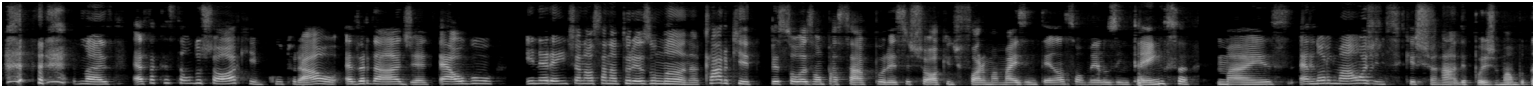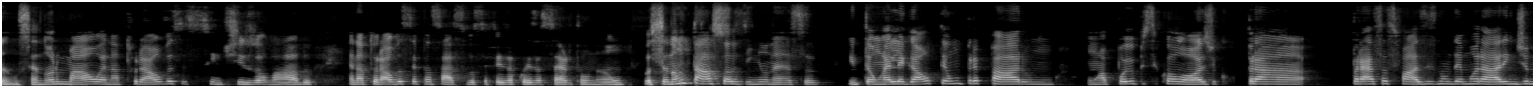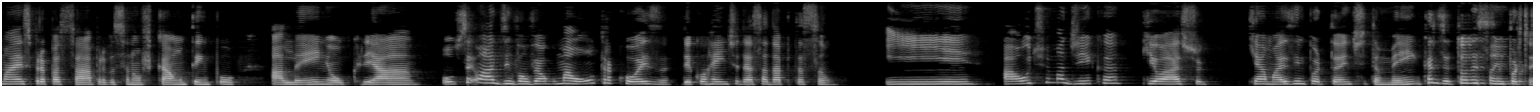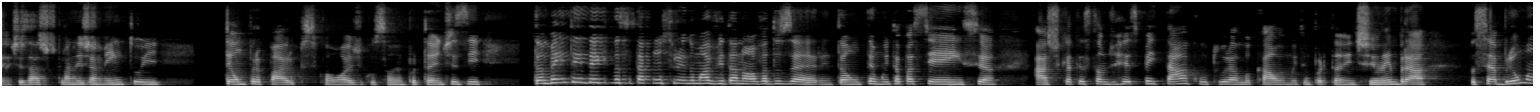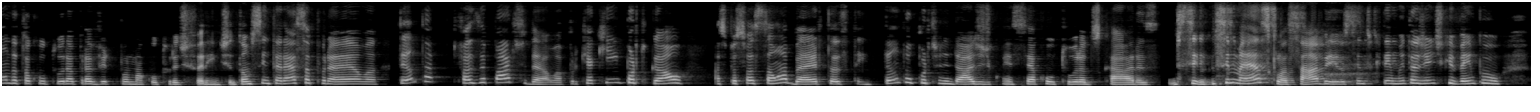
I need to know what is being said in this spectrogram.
Mas essa questão do choque cultural é verdade, é, é algo inerente à nossa natureza humana. Claro que pessoas vão passar por esse choque de forma mais intensa ou menos intensa, mas é normal a gente se questionar depois de uma mudança. É normal, é natural você se sentir isolado. É natural você pensar se você fez a coisa certa ou não. Você não está sozinho nessa. Então é legal ter um preparo, um, um apoio psicológico para para essas fases não demorarem demais para passar, para você não ficar um tempo além ou criar ou sei lá, desenvolver alguma outra coisa decorrente dessa adaptação. E a última dica que eu acho que é a mais importante também, quer dizer, todas são importantes, acho que planejamento e ter um preparo psicológico são importantes e também entender que você está construindo uma vida nova do zero, então ter muita paciência. Acho que a questão de respeitar a cultura local é muito importante. Lembrar você abriu mão da tua cultura para vir por uma cultura diferente. Então se interessa por ela, tenta fazer parte dela, porque aqui em Portugal as pessoas são abertas, tem tanta oportunidade de conhecer a cultura dos caras, se, se mescla, sabe? Eu sinto que tem muita gente que vem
